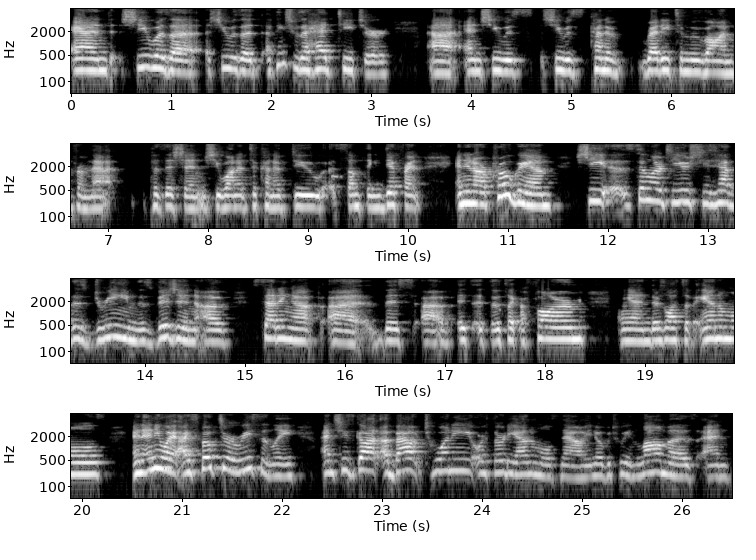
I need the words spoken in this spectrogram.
and she was a she was a i think she was a head teacher uh, and she was she was kind of ready to move on from that position. She wanted to kind of do something different. And in our program, she, similar to you, she had this dream, this vision of setting up uh, this, uh, it's, it's like a farm and there's lots of animals. And anyway, I spoke to her recently and she's got about 20 or 30 animals now, you know, between llamas and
